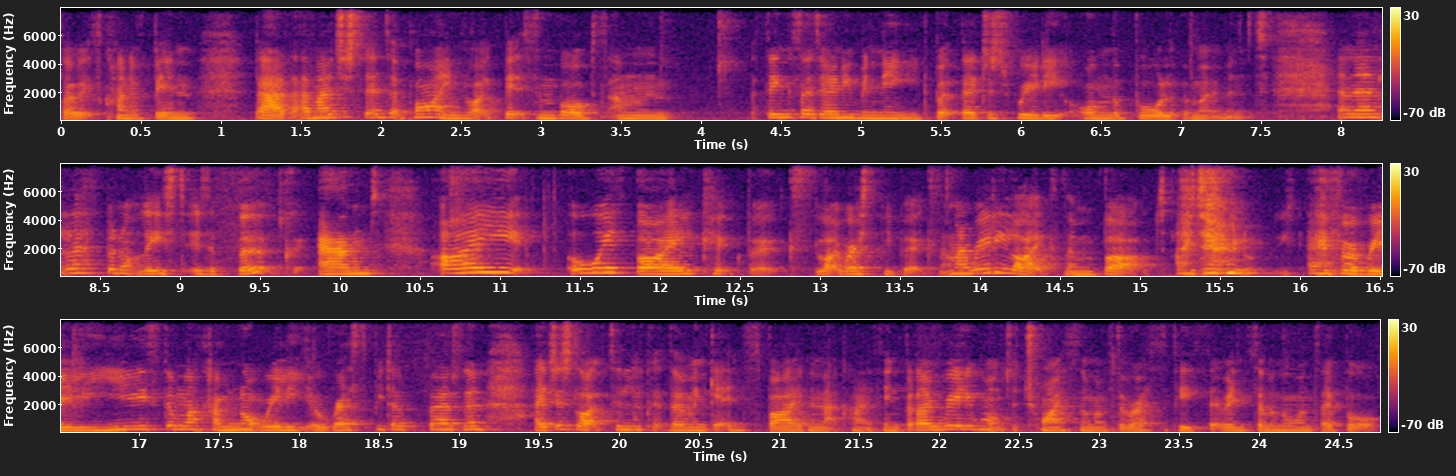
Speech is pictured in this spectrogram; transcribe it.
so it's kind of been bad and I just end up buying like bits and bobs and things I don't even need, but they're just really on the ball at the moment. And then last but not least is a book, and I always buy cookbooks, like recipe books, and I really like them, but I don't ever really use them. Like I'm not really a recipe type person. I just like to look at them and get inspired and that kind of thing. But I really want to try some of the recipes that are in some of the ones I bought.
